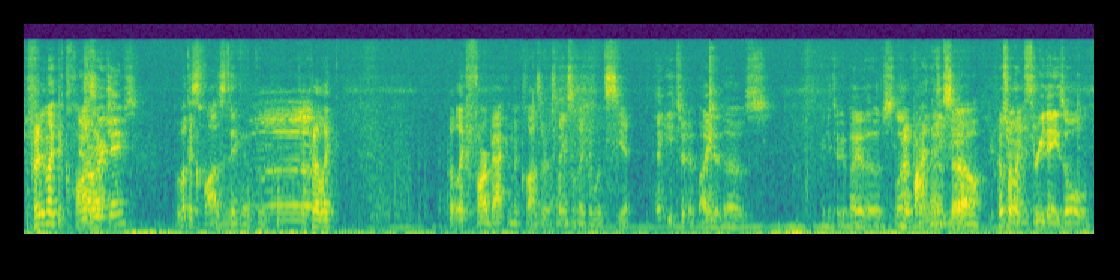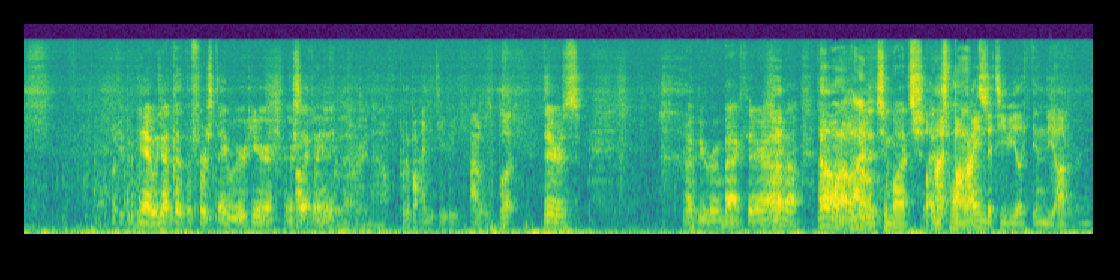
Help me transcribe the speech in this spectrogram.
Put it in like the You closet. alright, James? What about the it's closet? taking a poop. So put it like. Put like far back in the closet or something so like they wouldn't see it. I think he took a bite of those. I think he took a bite of those. Put Like, it behind the TV. so. Those it are like three TV. days old. What if you put it Yeah, we got that the first day we were here, or I'll second pay day. for that right now. Put it behind the TV. Out of his butt. There's might be room back there. I don't know. I don't want to hide no. it too much. Behind, I just want behind the TV, like in the ottoman.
